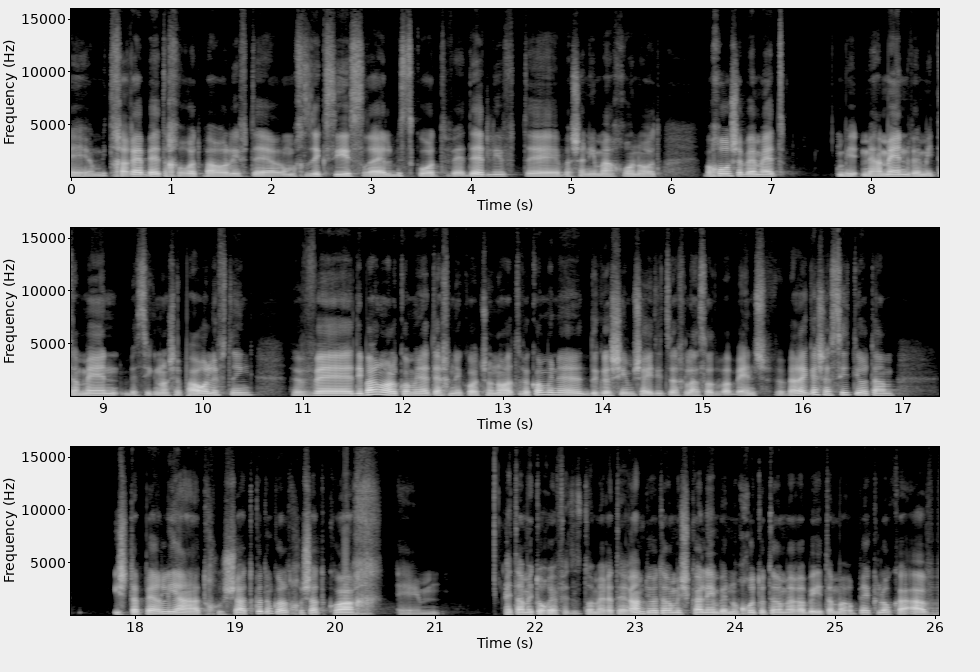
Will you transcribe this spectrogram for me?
אה, הוא מתחרה בתחרויות powerlifter, מחזיק שיא ישראל ב squat ו deadlift אה, בשנים האחרונות, בחור שבאמת מאמן ומתאמן בסגנון של powerlifting, ודיברנו על כל מיני טכניקות שונות וכל מיני דגשים שהייתי צריך לעשות ב bench, וברגע שעשיתי אותם, השתפר לי התחושת, קודם כל התחושת כוח אה, הייתה מטורפת, זאת אומרת הרמתי יותר משקלים בנוחות יותר מרבית, המרפק לא כאב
